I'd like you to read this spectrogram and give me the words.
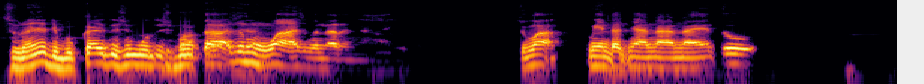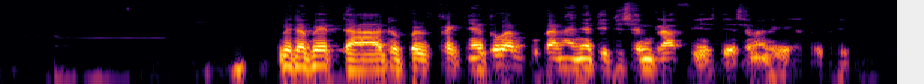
Sebenarnya dibuka itu semua untuk semua buka kelas, ya? semua sebenarnya gitu. Cuma minatnya anak-anak itu beda-beda double tracknya itu kan bukan hanya di desain grafis di SMA Negeri 1 Tribun gitu.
